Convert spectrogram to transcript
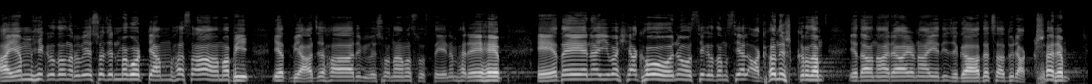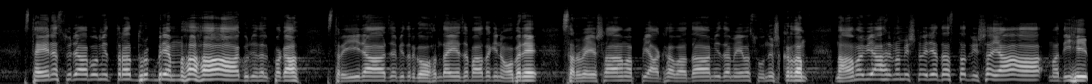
അയം ഹി കൃത നിർവേശ്വജന്മകോട്ട്യംഹസാമപി യത് വ്യാജഹാര വിവശോനാമ സ്വസ്തേനം ഹരേഹ. ഏതേന ഇവ ഹ്യഘോനോസി കൃതം സ്യാൽ അഘനിഷ്കൃതം. യഥാ നാരായണായതി ജഗാത ചതുരക്ഷരം. സ്ഥേനസുരാപമിത്ര ദൃഗ്ബ്രഹ്മ ഗുരുതൽപക. സ്ത്രീരാജപിതൃഗോഹന്തയജപാതകിനോപരെ സർവേഷാമപ്യഘവതാമിതമേവ സുനിഷ്കൃതം. നാമവ്യാഹരണം വിഷ്ണുര്യതസ്തദ്വിഷയാ മതി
